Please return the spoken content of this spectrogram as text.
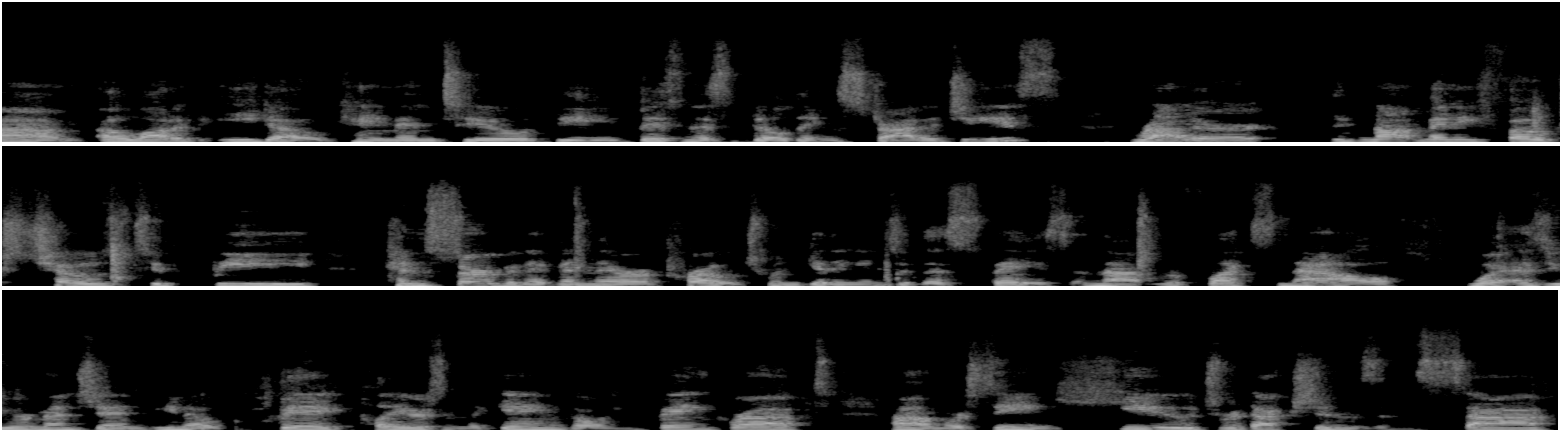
um, a lot of ego came into the business building strategies rather not many folks chose to be conservative in their approach when getting into this space. And that reflects now what as you were mentioned you know big players in the game going bankrupt. Um, we're seeing huge reductions in staff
